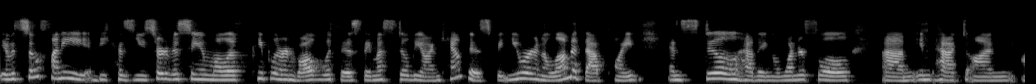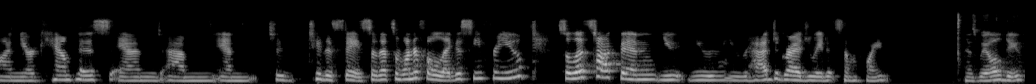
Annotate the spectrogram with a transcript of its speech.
it was so funny because you sort of assume, well, if people are involved with this, they must still be on campus. But you were an alum at that point, and still having a wonderful um, impact on on your campus and um, and to to this day. So that's a wonderful legacy for you. So let's talk then. You you you had to graduate at some point as we all do.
